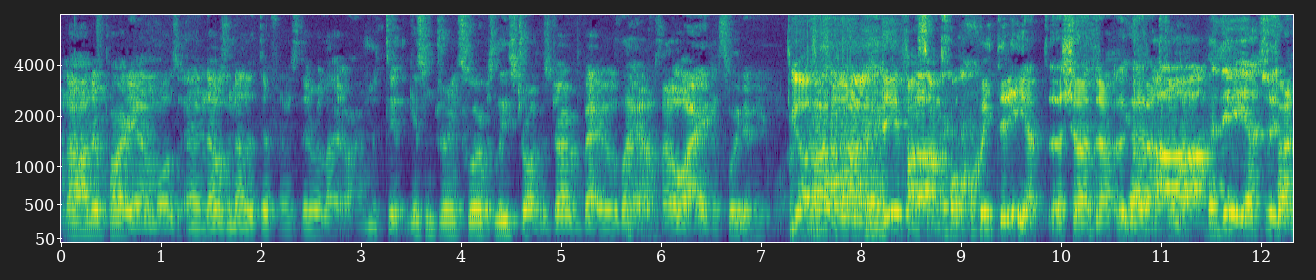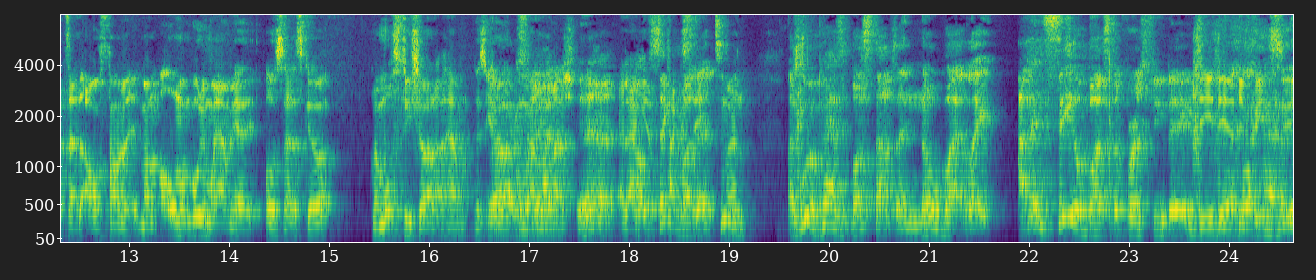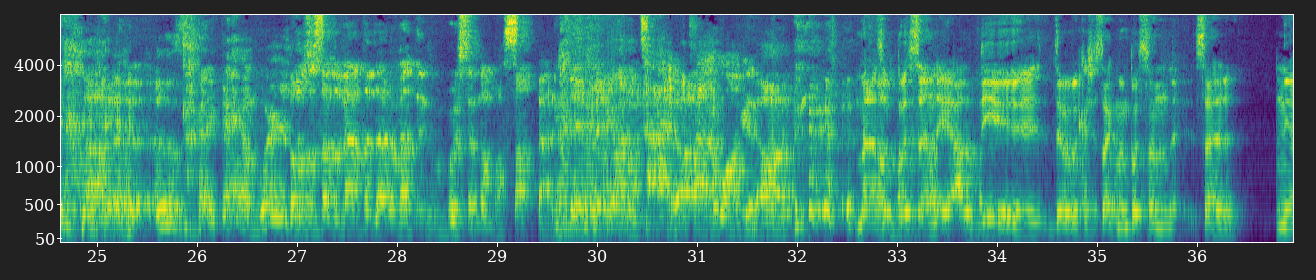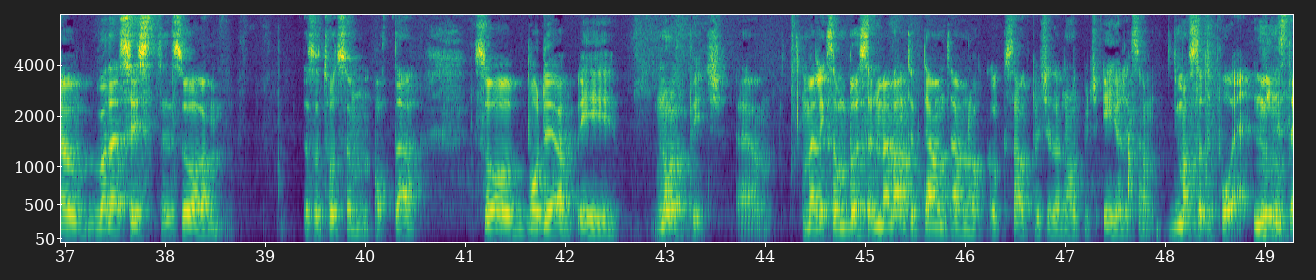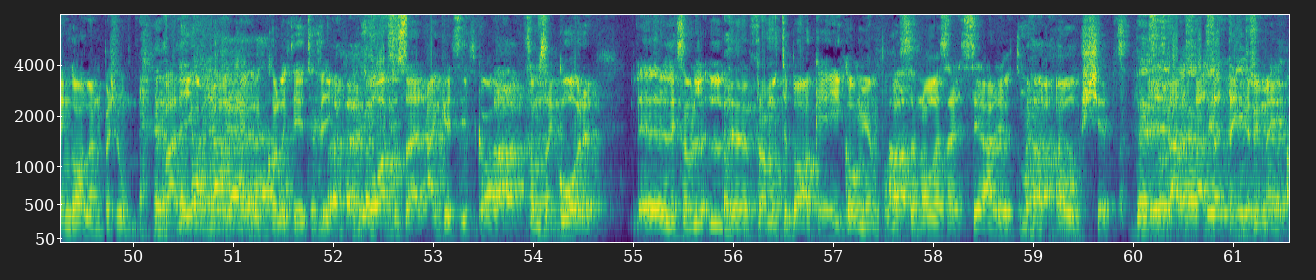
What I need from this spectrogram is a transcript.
No, they're party animals, and that was another difference. They were like, "All right, I'm gonna t- get some drinks. Whoever's least drunk is driving back." It was like, I was like, "Oh, I ain't in Sweden anymore." Ja, alltså, folk, det är fan sant. Folk skiter i att uh, köra dra- rattfulla. Ja, men tror... För att så här, avståndet, man, om man bor i Miami och så här, ska... Man måste ju köra hem. Hur ska Yeah, du komma hem yeah, annars? yeah. Eller I I guess taxi. Men Like we were passing bus stops and nobody like I didn't see a bus the first few days. det är det. Det finns ju... it was like, damn, where De som satt och väntade där, de väntade inte på bussen. De bara satt där. De I'm tired. I'm tired of walking. Men alltså bussen är alltid... Det var väl kanske sagt, men bussen... Så här, när jag var där sist, så, alltså 2008, så bodde jag i North Beach. Um, men liksom bussen mellan typ downtown och, och South Beach eller North Beach är ju liksom... Man stöter på minst en galen person varje gång du åker kollektivtrafik. Och alltså så här aggressivt galen. Som så här går liksom l- l- fram och tillbaka i gången på bussen och så här, ser arg ut. Och man bara oh shit. Så- Sätt dig inte vid mig.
